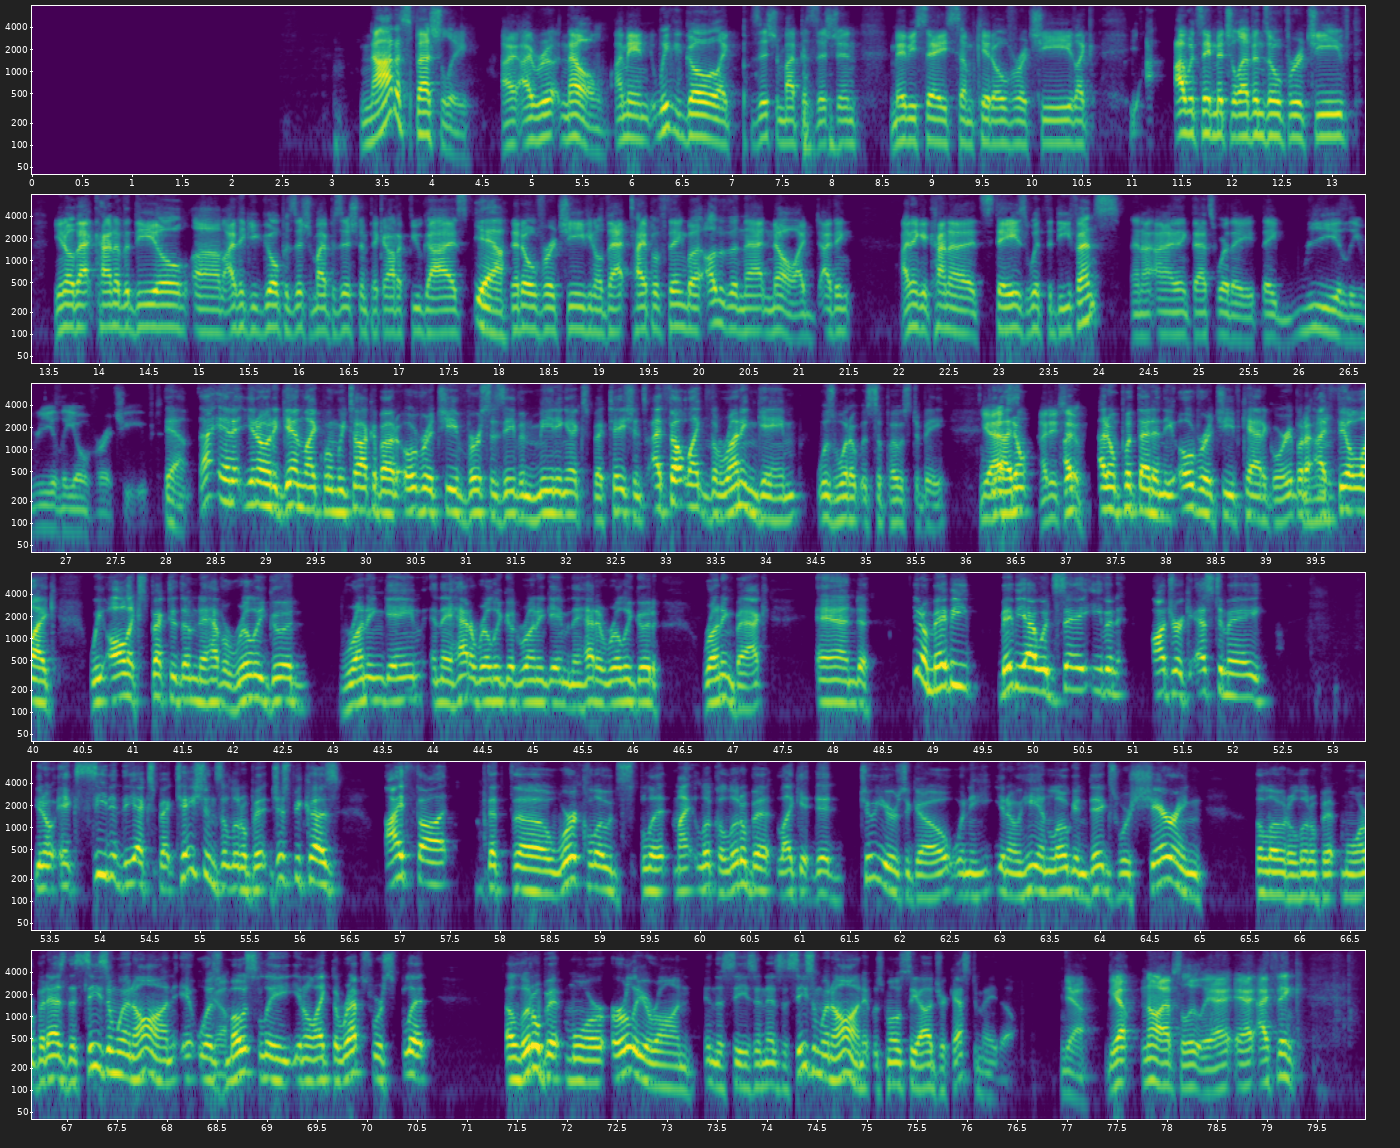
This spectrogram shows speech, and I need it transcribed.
Not especially. I, I re- no. I mean, we could go like position by position. Maybe say some kid overachieved. Like I- would say Mitchell Evans overachieved. You know that kind of a deal. Um, I think you go position by position and pick out a few guys Yeah. that overachieve. You know that type of thing. But other than that, no. I I think I think it kind of stays with the defense, and I, I think that's where they they really really overachieved. Yeah. And it, you know, and again, like when we talk about overachieve versus even meeting expectations, I felt like the running game was what it was supposed to be. Yeah, I don't- I do too. I don't put that in the overachieve category, but I Mhm. feel like we all expected them to have a really good running game, and they had a really good running game, and they had a really good running back. And you know, maybe maybe I would say even Audric Estime, you know, exceeded the expectations a little bit just because I thought that the workload split might look a little bit like it did two years ago when he, you know, he and Logan Diggs were sharing the load a little bit more. But as the season went on, it was Yeah. mostly, you know, like the reps were split a little bit more earlier on in the season. As the season went on, it was mostly Audric Estime, though. Yeah. Yep. No, absolutely. I, I I think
